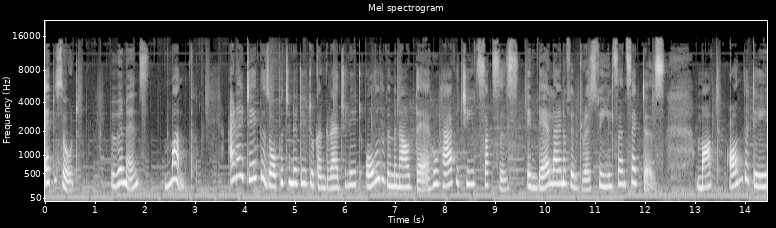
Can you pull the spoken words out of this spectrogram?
episode Women's Month. And I take this opportunity to congratulate all the women out there who have achieved success in their line of interest, fields, and sectors. Marked on the day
